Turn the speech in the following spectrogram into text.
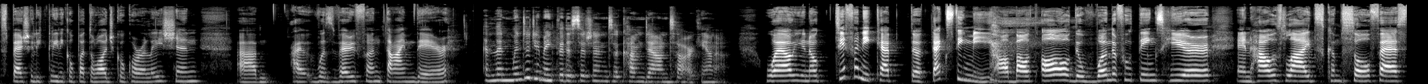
especially clinical pathological correlation. Um, I was very fun time there. And then when did you make the decision to come down to Arcana? Well, you know, Tiffany kept uh, texting me about all the wonderful things here and how slides come so fast.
